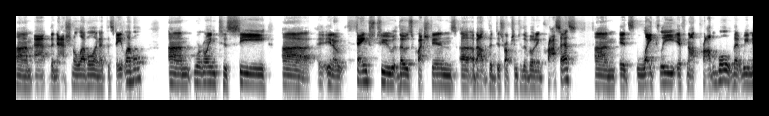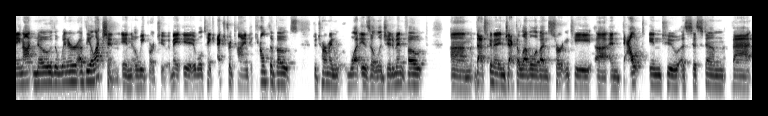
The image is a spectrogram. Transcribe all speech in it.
um, at the national level and at the state level. Um, we're going to see, uh, you know, thanks to those questions uh, about the disruption to the voting process, um, it's likely, if not probable, that we may not know the winner of the election in a week or two. It, may, it will take extra time to count the votes, determine what is a legitimate vote. Um, that's going to inject a level of uncertainty uh, and doubt into a system that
